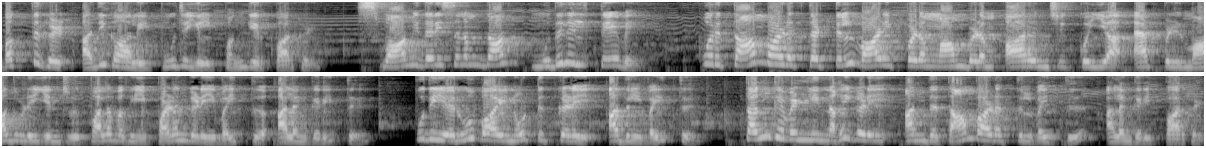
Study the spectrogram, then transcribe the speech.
பக்தர்கள் அதிகாலை பூஜையில் பங்கேற்பார்கள். சுவாமி தரிசனம்தான் முதலில் தேவை. ஒரு தாம்பாழத் தட்டில் வாழைப்பழம் மாம்பழம் ஆரஞ்சு கொய்யா ஆப்பிள் மாதுளை என்று பல வகை பழங்களை வைத்து அலங்கரித்து புதிய ரூபாய் நோட்டுக்களை அதில் வைத்து தங்க வெள்ளி நகைகளை அந்த தாம்பாடத்தில் வைத்து அலங்கரிப்பார்கள்.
